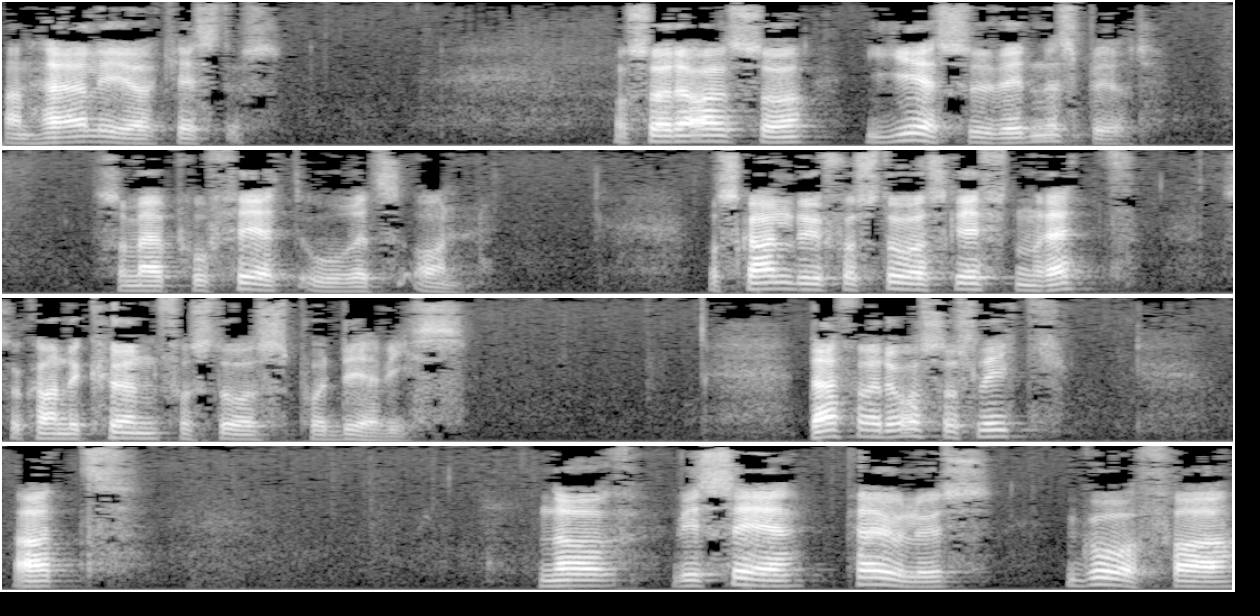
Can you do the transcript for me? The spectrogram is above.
Han herliggjør Kristus. Og så er det altså Jesu vitnesbyrd som er profetordets ånd. Og skal du forstå Skriften rett, så kan det kun forstås på det vis. Derfor er det også slik at når vi ser Paulus gå fra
